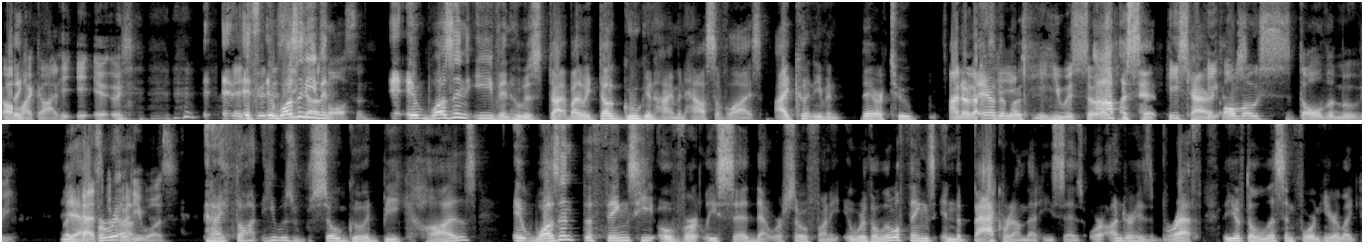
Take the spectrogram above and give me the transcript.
oh like- my god, he, it, it was. It's, it wasn't even Lawson. it, it wasn't even who was by the way Doug Guggenheim in House of Lies. I couldn't even. They are two I know they are the most he, he was so opposite. he's he characters. almost stole the movie. Like, yeah, that's for real. he was. and I thought he was so good because it wasn't the things he overtly said that were so funny. It were the little things in the background that he says or under his breath that you have to listen for and hear. Like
